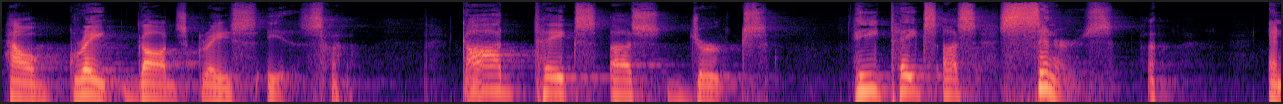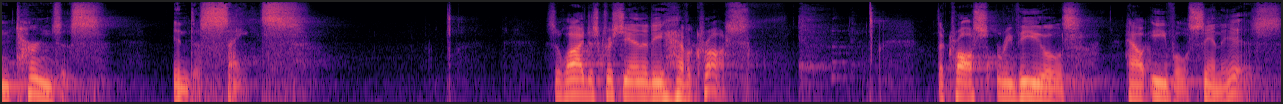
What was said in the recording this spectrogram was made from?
how great God's grace is. God takes us jerks, He takes us sinners and turns us into saints. So, why does Christianity have a cross? The cross reveals how evil sin is.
